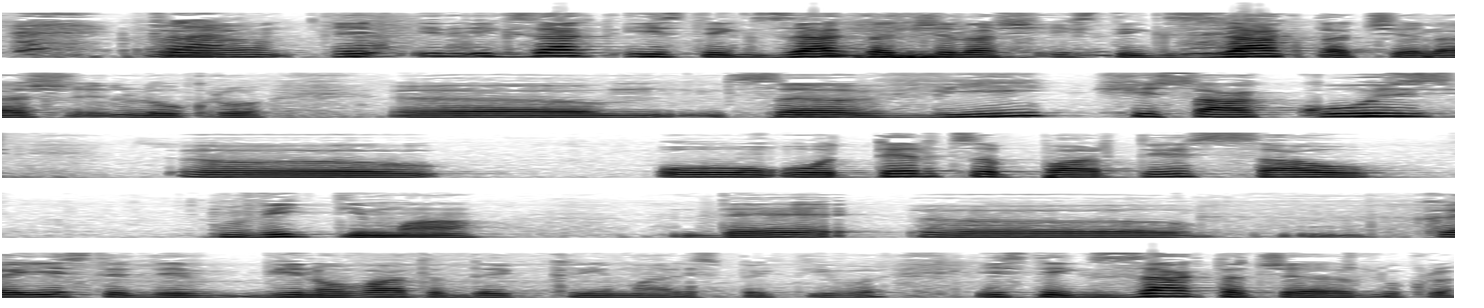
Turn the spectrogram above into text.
Clar. Uh, e- e- exact, este exact același, este exact același lucru. Uh, să vii și să acuzi uh, o, o terță parte sau victima de uh, că este de vinovată de crima respectivă. Este exact același lucru.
